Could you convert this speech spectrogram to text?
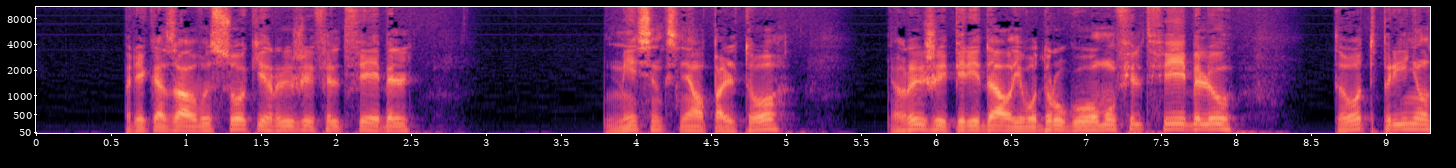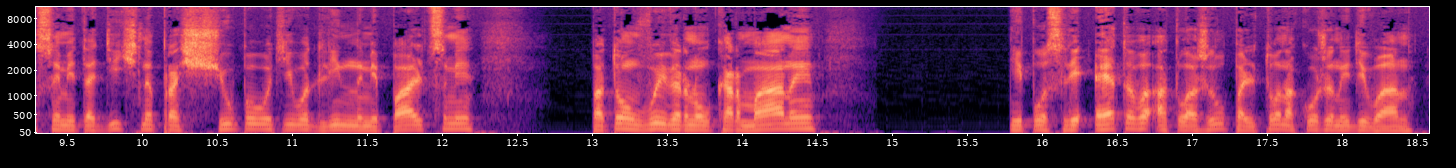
— приказал высокий рыжий фельдфебель. Мессинг снял пальто. Рыжий передал его другому фельдфебелю. Тот принялся методично прощупывать его длинными пальцами, потом вывернул карманы и после этого отложил пальто на кожаный диван —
